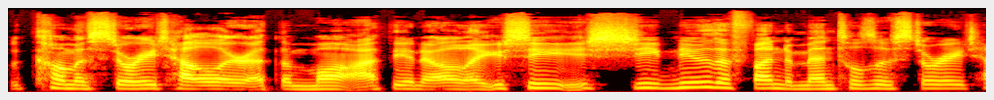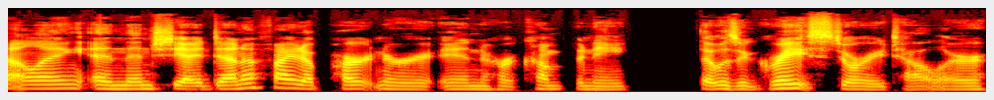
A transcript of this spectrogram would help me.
become a storyteller at the moth, you know, like she she knew the fundamentals of storytelling and then she identified a partner in her company that was a great storyteller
